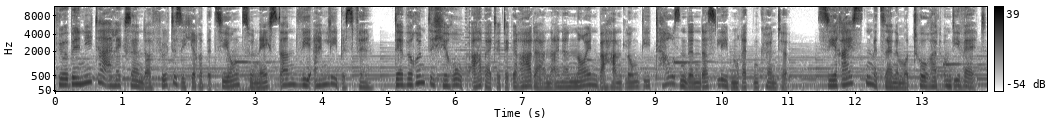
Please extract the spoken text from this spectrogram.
Für Benita Alexander fühlte sich ihre Beziehung zunächst an wie ein Liebesfilm. Der berühmte Chirurg arbeitete gerade an einer neuen Behandlung, die Tausenden das Leben retten könnte. Sie reisten mit seinem Motorrad um die Welt.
